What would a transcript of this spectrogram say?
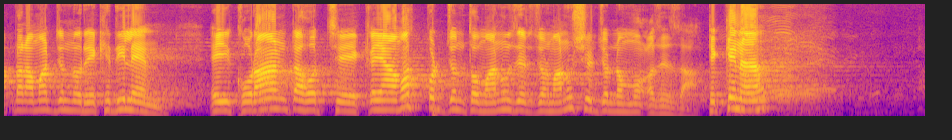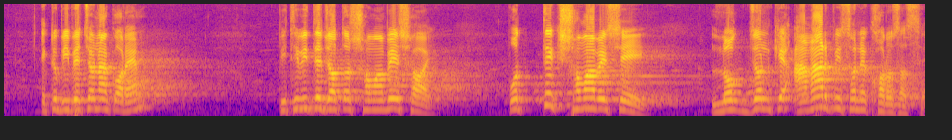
আপনার আমার জন্য রেখে দিলেন। এই কোরআনটা হচ্ছে কেয়ামত পর্যন্ত মানুষের জন্য মানুষের জন্য মজেজা ঠিক কিনা? একটু বিবেচনা করেন। পৃথিবীতে যত সমাবেশ হয়, প্রত্যেক সমাবেশে লোকজনকে আনার পিছনে খরচ আছে।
